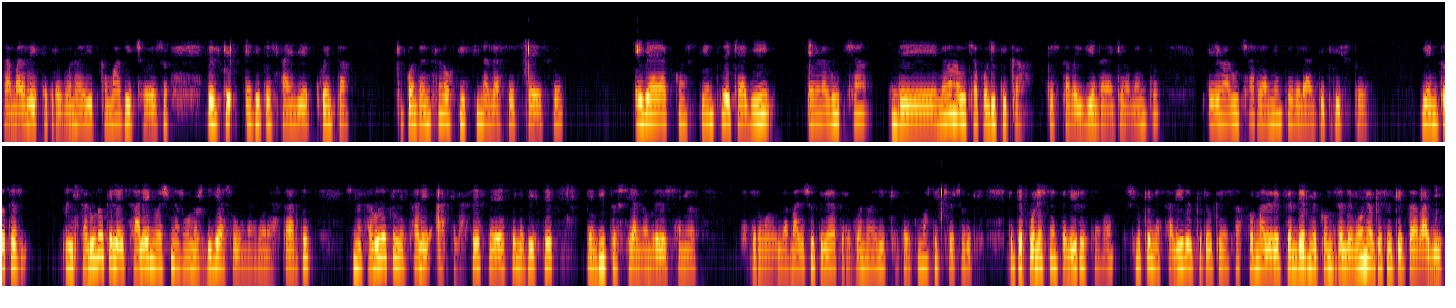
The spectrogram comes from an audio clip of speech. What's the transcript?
la madre le dice, pero bueno, Edith, ¿cómo has dicho eso? Es que Edith Stein cuenta que cuando entra a la oficina de las SS, ella era consciente de que allí era una lucha de, no era una lucha política que estaba viviendo en aquel momento, era una lucha realmente del anticristo. Y entonces el saludo que le sale no es unos buenos días o unas buenas tardes, sino el saludo que le sale hacia las SS le dice, bendito sea el nombre del Señor. Pero la madre superior, pero bueno, Edith, ¿cómo has dicho eso? Que, te pones en peligro. dice, no, es lo que me ha salido, creo que es la forma de defenderme contra el demonio, que es el que estaba allí.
